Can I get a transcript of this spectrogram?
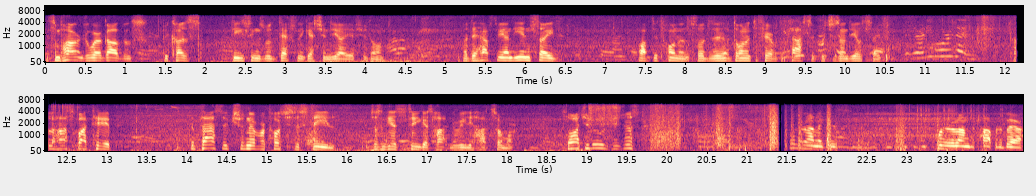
it's important to wear goggles because these things will definitely get you in the eye if you don't. But they have to be on the inside of the tunnel so they don't interfere with the plastic which is on the outside. Is there any more then? The hot spot tape. The plastic should never touch the steel, just in case the steel gets hot in a really hot summer. So what you do is you just put it on like this. You put it along the top of the bar.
